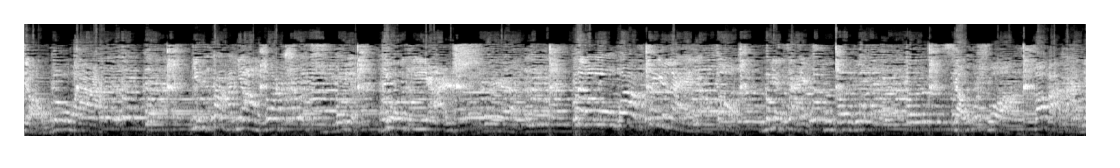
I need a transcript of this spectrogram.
小我啊，你大娘我出去有点事，等我回来了，你再出屋。小五说，好吧，大娘。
